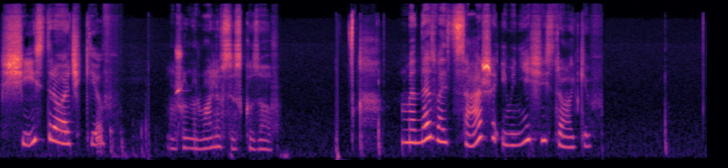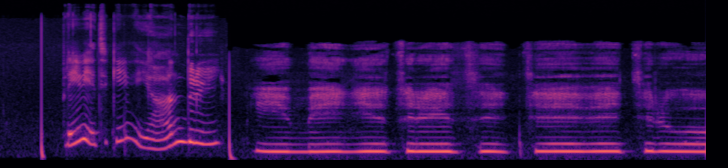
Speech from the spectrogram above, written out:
6 рочків. Ну що, нормально все сказав. Мене звати Саша і мені 6 років. Привітики, я Андрій. І мені тридцять років.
